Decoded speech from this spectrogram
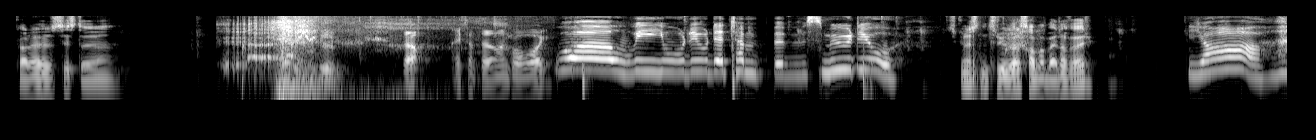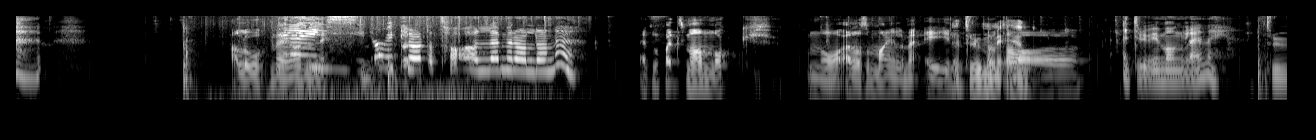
Hva er det siste Ja, jeg sendte den han går òg. Wow, vi gjorde jo det kjempesmooth, jo. Skulle nesten tro vi hadde samarbeida før. Ja! Hallo, vi er jo nesten Da har vi klart å ta alle emeraldene. Jeg tror faktisk vi har nok nå, eller så mangler vi én. Jeg tror vi mangler ta- Jeg tror vi mangler en, jeg. Jeg tror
